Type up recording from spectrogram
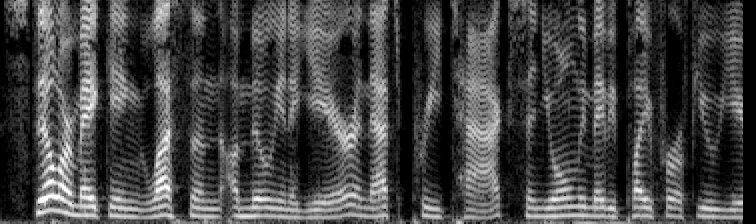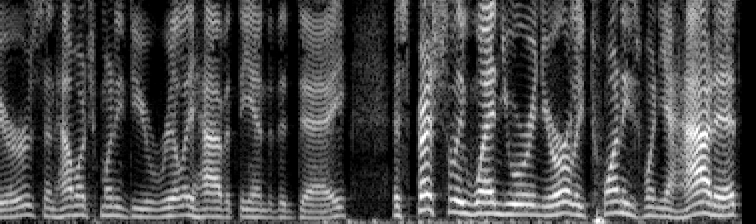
still are making less than a million a year, and that's pre-tax, and you only maybe play for a few years. And how much money do you really have at the end of the day? Especially when you were in your early 20s when you had it,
